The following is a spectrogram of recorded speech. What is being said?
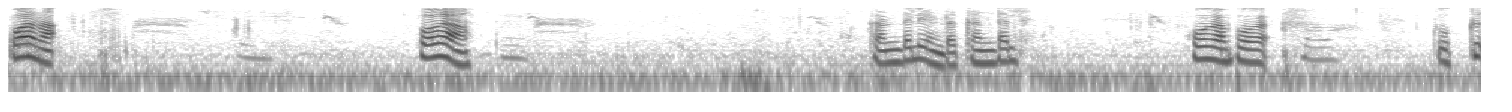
പോന്നാ പോകാം കണ്ടലുണ്ടോ കണ്ടൽ. പോകാം പോകാം. കൊക്ക്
